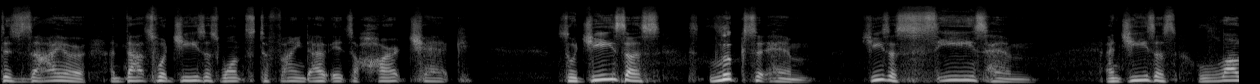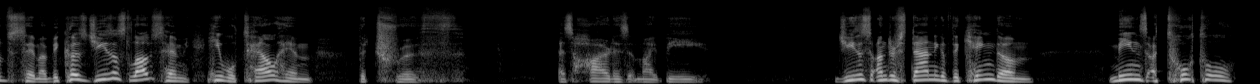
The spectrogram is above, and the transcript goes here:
desire? And that's what Jesus wants to find out. It's a heart check. So Jesus looks at him, Jesus sees him, and Jesus loves him. And because Jesus loves him, he will tell him the truth, as hard as it might be. Jesus' understanding of the kingdom means a total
